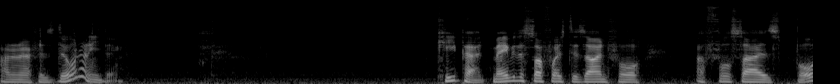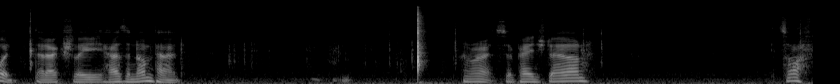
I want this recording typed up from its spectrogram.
I don't know if it's doing anything. Keypad. Maybe the software is designed for a full-size board that actually has a numpad. Alright, so page down. It's off.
